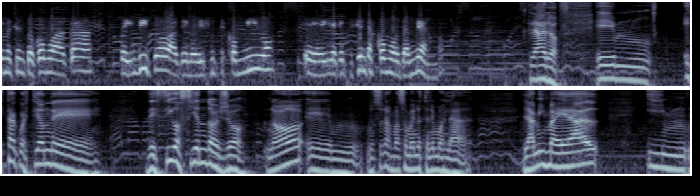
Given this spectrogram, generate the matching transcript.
yo me siento cómoda acá, te invito a que lo disfrutes conmigo eh, y a que te sientas cómodo también, ¿no? Claro. Em, esta cuestión de, de sigo siendo yo, ¿no? Eh, nosotras más o menos tenemos la, misma edad y mm,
